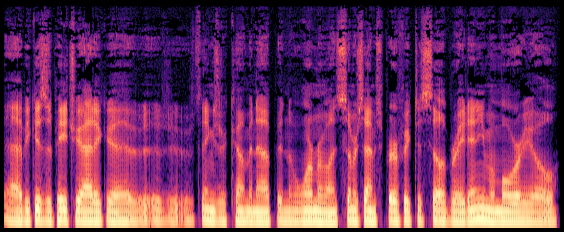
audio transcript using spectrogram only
Uh, because the patriotic uh, things are coming up in the warmer months. Summertime's perfect to celebrate any memorial,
